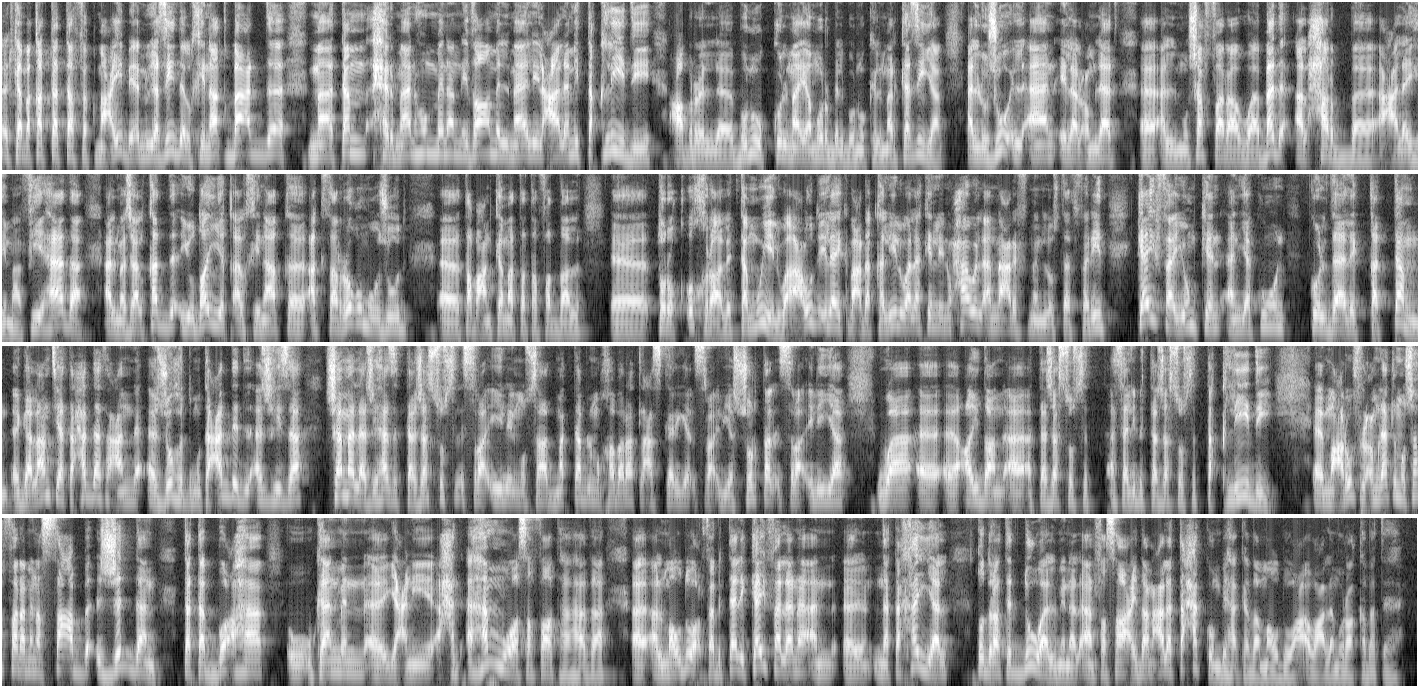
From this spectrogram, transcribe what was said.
كما قد تتفق معي بأنه يزيد الخناق بعد ما تم حرمانهم من النظام المالي العالمي التقليدي عبر البنوك كل ما يمر بالبنوك المركزية. اللجوء الآن إلى العملات المشفرة وبدء الحرب عليهما. في هذا المجال قد يضيق الخناق أكثر. أكثر رغم وجود طبعا كما تتفضل طرق أخرى للتمويل. وأعود إليك بعد قليل ولكن لنحاول أن نعرف من الأستاذ فريد كيف يمكن أن يكون كل ذلك قد تم. جالانت يتحدث عن جهد متعدد الأجهزة شمل جهاز التجسس الإسرائيلي الموساد مكتب المخابرات العسكرية الإسرائيلية الشرطة الإسرائيلية وأيضا التجسس أساليب التجسس التقليدي. معروف العملات المشفرة من الصعب جدا تتبعها وكان من يعني أحد أهم مواصفاتها هذا الموضوع. فبالتالي كيف لنا أن نتخيل قدرة الدول من الآن فصاعدا على التحكم بهكذا موضوع أو على مراقبته؟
